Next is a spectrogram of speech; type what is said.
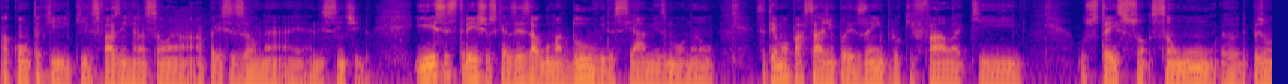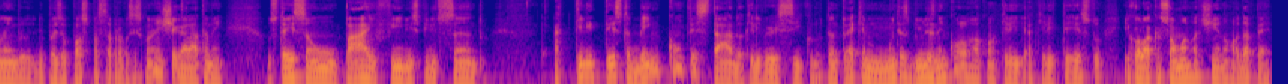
a conta que, que eles fazem em relação à, à precisão, né? É, nesse sentido. E esses trechos que às vezes há alguma dúvida se há mesmo ou não, você tem uma passagem, por exemplo, que fala que os três são um. Eu depois não lembro, depois eu posso passar para vocês quando a gente chegar lá também. Os três são um: o Pai, o Filho e o Espírito Santo aquele texto é bem contestado, aquele versículo. Tanto é que muitas Bíblias nem colocam aquele, aquele texto e coloca só uma notinha no rodapé.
